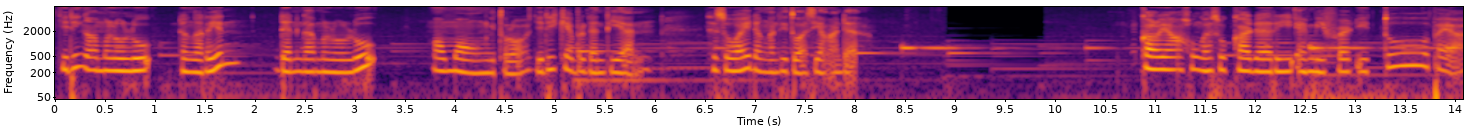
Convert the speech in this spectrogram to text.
Jadi nggak melulu dengerin dan nggak melulu ngomong gitu loh. Jadi kayak bergantian sesuai dengan situasi yang ada. Kalau yang aku nggak suka dari ambivert itu apa ya?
